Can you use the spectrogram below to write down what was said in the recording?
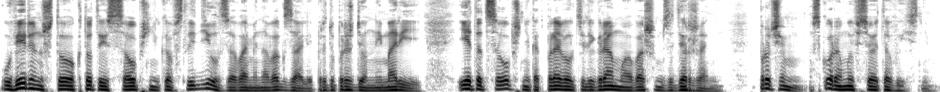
Уверен, что кто-то из сообщников следил за вами на вокзале, предупрежденный Марией, и этот сообщник отправил телеграмму о вашем задержании. Впрочем, скоро мы все это выясним.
